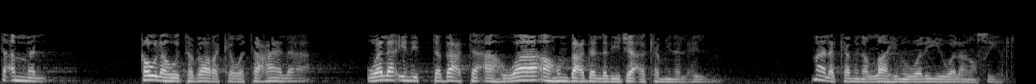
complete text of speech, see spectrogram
تأمل قوله تبارك وتعالى ولئن اتبعت أهواءهم بعد الذي جاءك من العلم ما لك من الله من ولي ولا نصير.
